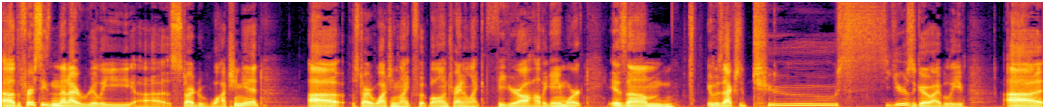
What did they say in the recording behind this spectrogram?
uh, the first season that I really uh, started watching it, uh, started watching like football and trying to like figure out how the game worked, is um, it was actually two years ago, I believe. Uh,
